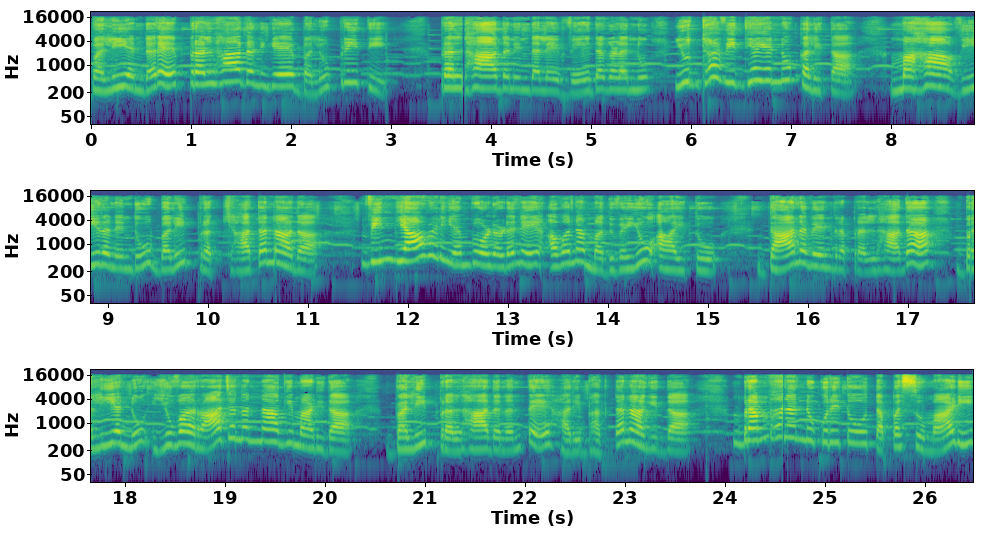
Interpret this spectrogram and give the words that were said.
ಬಲಿ ಎಂದರೆ ಪ್ರಹ್ಲಾದನಿಗೆ ಬಲು ಪ್ರೀತಿ. ಪ್ರಹ್ಲಾದನಿಂದಲೇ ವೇದಗಳನ್ನು, ಯುದ್ಧ ವಿದ್ಯೆಯನ್ನು ಕಲಿತ. ಮಹಾವೀರನೆಂದು ಬಲಿ ಪ್ರಖ್ಯಾತನಾದ. ವಿಂಧ್ಯಾವಳಿ ಎಂಬುವಳೊಡನೆ ಅವನ ಮದುವೆಯೂ ಆಯಿತು. ದಾನವೇಂದ್ರ ಪ್ರಹ್ಲಾದ ಬಲಿಯನ್ನು ಯುವರಾಜನನ್ನಾಗಿ ಮಾಡಿದ. ಬಲಿ ಪ್ರಹ್ಲಾದನಂತೆ ಹರಿಭಕ್ತನಾಗಿದ್ದ. ಬ್ರಹ್ಮನನ್ನು ಕುರಿತು ತಪಸ್ಸು ಮಾಡಿ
